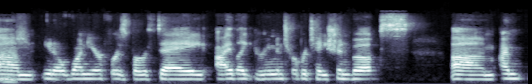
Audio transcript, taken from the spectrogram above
Um, Nice. you know, one year for his birthday. I like dream interpretation books. Um, I'm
